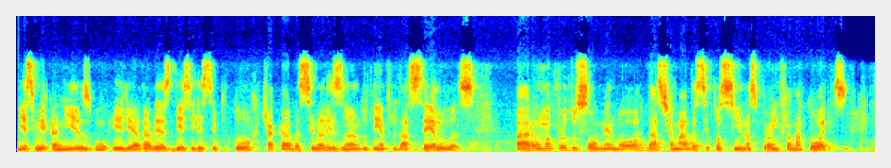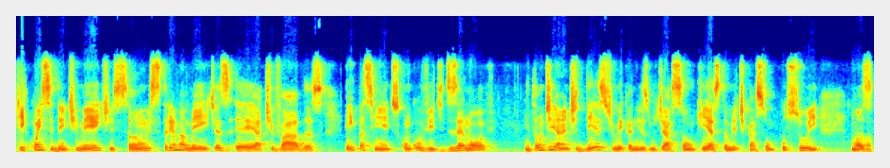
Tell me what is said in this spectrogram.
Esse mecanismo, ele é através desse receptor que acaba sinalizando dentro das células para uma produção menor das chamadas citocinas pró-inflamatórias, que coincidentemente são extremamente é, ativadas em pacientes com Covid-19. Então, diante deste mecanismo de ação que esta medicação possui, nós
